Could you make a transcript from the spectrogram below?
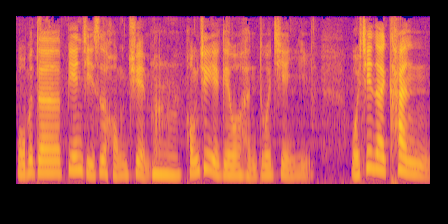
我们的编辑是红卷嘛，嗯、洪卷也给我很多建议。我现在看。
